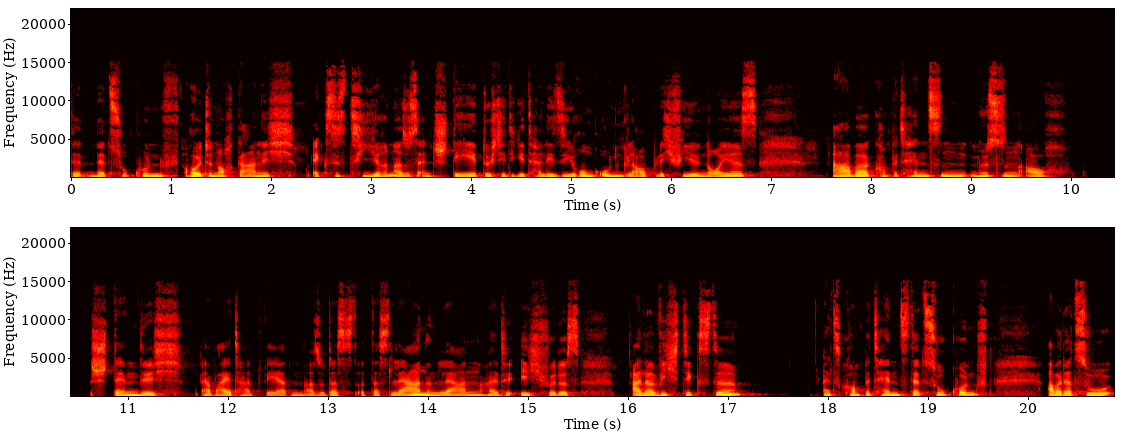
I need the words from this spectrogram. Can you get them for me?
in der Zukunft heute noch gar nicht existieren. Also es entsteht durch die Digitalisierung unglaublich viel Neues, aber Kompetenzen müssen auch ständig erweitert werden. Also das, das Lernen lernen halte ich für das Allerwichtigste als Kompetenz der Zukunft. Aber dazu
